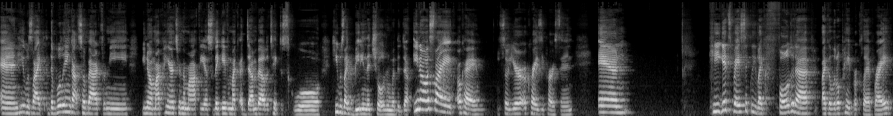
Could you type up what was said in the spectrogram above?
and he was like, the bullying got so bad for me. You know, my parents are in the mafia, so they gave him like a dumbbell to take to school. He was like beating the children with the dumbbell. You know, it's like, okay, so you're a crazy person. And he gets basically like folded up like a little paper clip, right?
